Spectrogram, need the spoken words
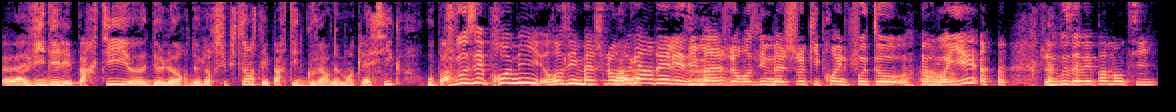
à vider les partis euh, de, leur, de leur substance, les partis de gouvernement classiques, ou pas Je vous ai promis, Roselyne Bachelot, Voilà. regardez les images de Roselyne Bachelot qui prend une photo. Vous voyez? Je ne vous avais pas menti.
